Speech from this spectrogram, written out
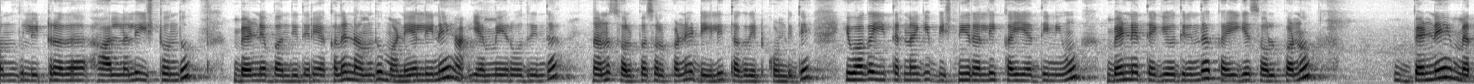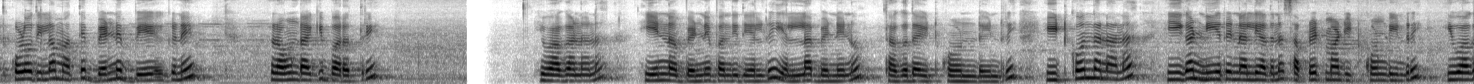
ಒಂದು ಲೀಟ್ರದ ಹಾಲಿನಲ್ಲಿ ಇಷ್ಟೊಂದು ಬೆಣ್ಣೆ ಬಂದಿದೆ ರೀ. ಯಾಕಂದರೆ ನಮ್ಮದು ಮನೆಯಲ್ಲಿನೇ ಎಮ್ಮೆ ಇರೋದ್ರಿಂದ ನಾನು ಸ್ವಲ್ಪ ಸ್ವಲ್ಪನೇ ಡೈಲಿ ತೆಗೆದಿಟ್ಕೊಂಡಿದ್ದೆ. ಇವಾಗ ಈ ಥರನಾಗಿ ಬಿಸಿನೀರಲ್ಲಿ ಕೈ ಅದ್ದಿ ನೀವು ಬೆಣ್ಣೆ ತೆಗೆಯೋದ್ರಿಂದ ಕೈಗೆ ಸ್ವಲ್ಪನೂ ಬೆಣ್ಣೆ ಮೆತ್ಕೊಳ್ಳೋದಿಲ್ಲ, ಮತ್ತು ಬೆಣ್ಣೆ ಬೇಗನೆ ರೌಂಡಾಗಿ ಬರುತ್ತೆ ರೀ ಇವಾಗ ನಾನು ಏನು ಬೆಣ್ಣೆ ಬಂದಿದೆಯಲ್ರಿ? ಎಲ್ಲ ಬೆಣ್ಣೆನೂ ತೆಗೆದ ಇಟ್ಕೊಂಡೇನಿ ರೀ ಇಟ್ಕೊಂಡ ನಾನು ಈಗ ನೀರಿನಲ್ಲಿ ಅದನ್ನು ಸಪ್ರೇಟ್ ಮಾಡಿ ಇಟ್ಕೊಂಡೀನಿ ರೀ ಇವಾಗ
